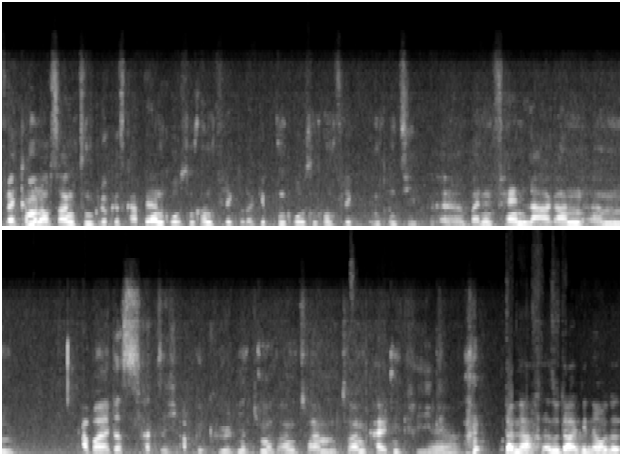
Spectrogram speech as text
vielleicht kann man auch sagen, zum Glück, es gab ja einen großen Konflikt oder gibt einen großen Konflikt im Prinzip äh, bei den Fanlagern. Ähm, aber das hat sich abgekühlt, möchte ich mal sagen, zu einem, zu einem kalten Krieg. Ja. Danach, also da genau, da,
